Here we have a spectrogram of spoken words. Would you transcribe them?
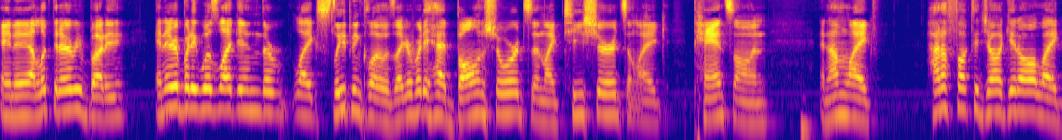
then I looked at everybody, and everybody was like in their like sleeping clothes. Like everybody had ballon shorts and like t-shirts and like pants on, and I'm like, how the fuck did y'all get all like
